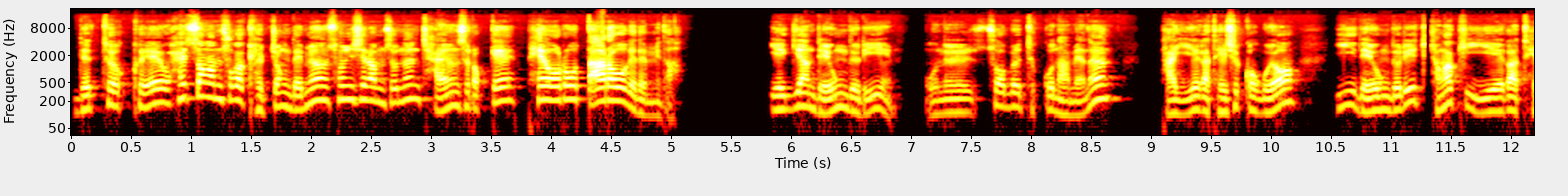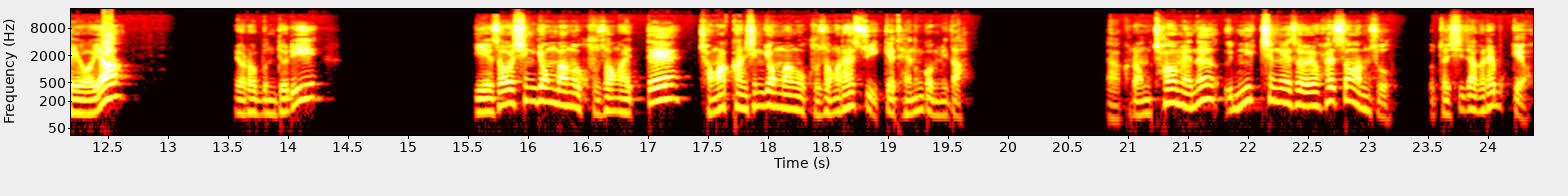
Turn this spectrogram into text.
네트워크의 활성함수가 결정되면 손실함수는 자연스럽게 페어로 따라오게 됩니다. 얘기한 내용들이 오늘 수업을 듣고 나면은 다 이해가 되실 거고요. 이 내용들이 정확히 이해가 되어야 여러분들이 뒤에서 신경망을 구성할 때 정확한 신경망을 구성을 할 수 있게 되는 겁니다. 자, 그럼 처음에는 은닉층에서의 활성함수부터 시작을 해볼게요.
